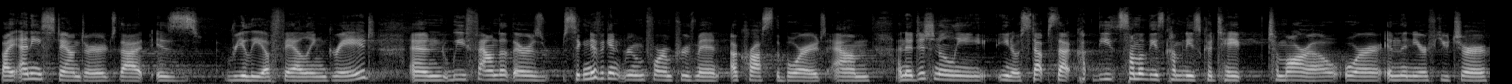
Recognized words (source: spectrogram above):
by any standard, that is really a failing grade. And we found that there's significant room for improvement across the board. Um, and additionally, you know, steps that co- these, some of these companies could take tomorrow or in the near future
